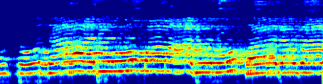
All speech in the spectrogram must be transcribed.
હું તો દારૂ મારું કરવાની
